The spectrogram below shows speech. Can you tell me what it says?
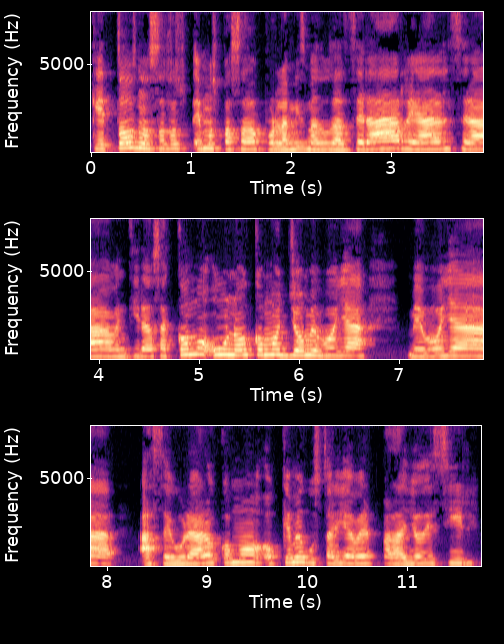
que todos nosotros hemos pasado por la misma duda. ¿Será real? ¿Será mentira? O sea, ¿cómo uno, cómo yo me voy a, me voy a asegurar o cómo o qué me gustaría ver para yo decir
